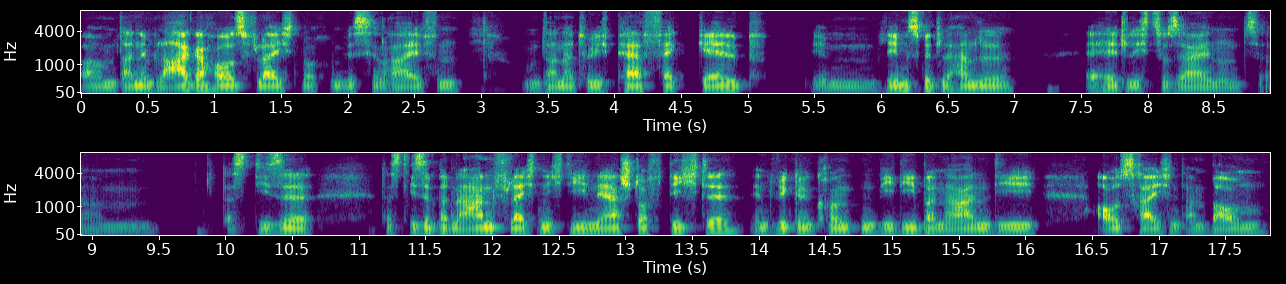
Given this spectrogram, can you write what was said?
ähm, dann im Lagerhaus vielleicht noch ein bisschen reifen, um dann natürlich perfekt gelb im Lebensmittelhandel erhältlich zu sein und ähm, dass diese, dass diese Bananen vielleicht nicht die Nährstoffdichte entwickeln konnten, wie die Bananen, die ausreichend am Baum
